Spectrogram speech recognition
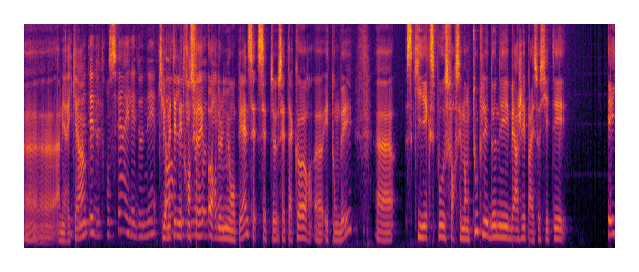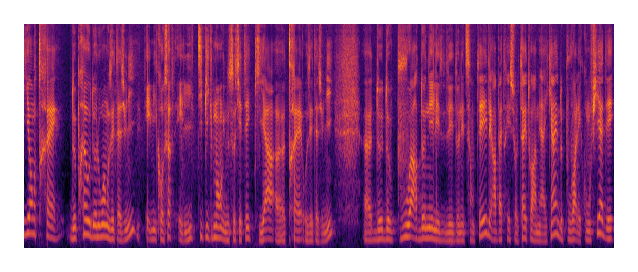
américains. Qui permettait de transférer les données. Qui permettait de les transférer hors de l'Union européenne. Cet, cet accord est tombé ce qui expose forcément toutes les données hébergées par les sociétés ayant trait de près ou de loin aux États-Unis, et Microsoft est typiquement une société qui a euh, trait aux États-Unis, euh, de, pouvoir donner les, données de santé, les rapatrier sur le territoire américain et de pouvoir les confier à des,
